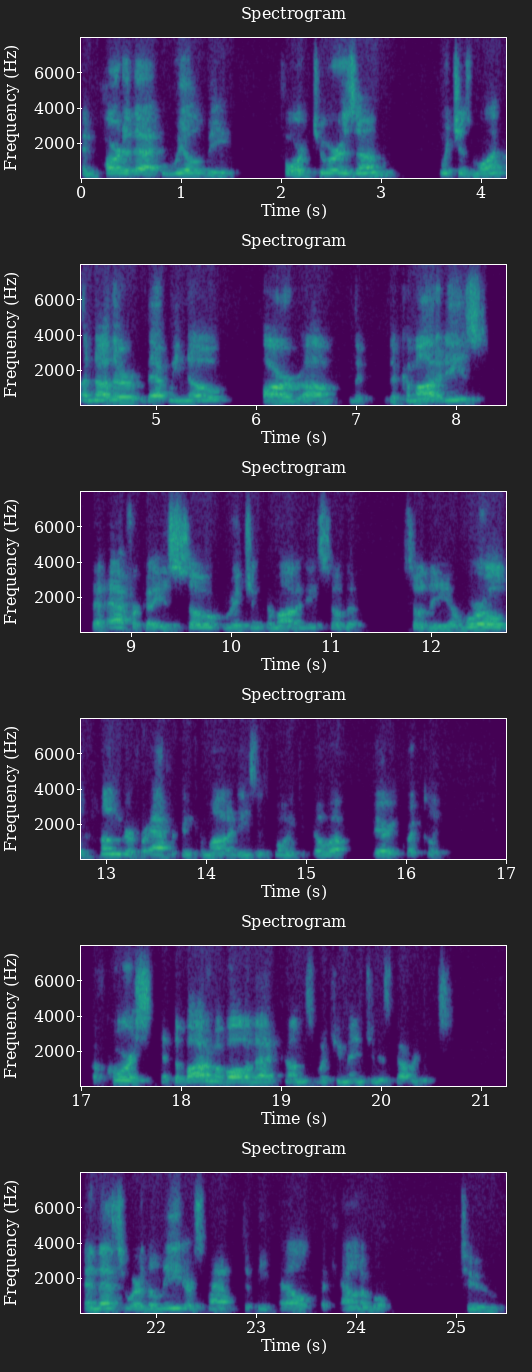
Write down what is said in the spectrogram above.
And part of that will be for tourism, which is one. Another that we know are uh, the, the commodities that Africa is so rich in commodities. So the so the uh, world hunger for African commodities is going to go up very quickly. Of course, at the bottom of all of that comes what you mentioned is governance. And that's where the leaders have to be held accountable to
